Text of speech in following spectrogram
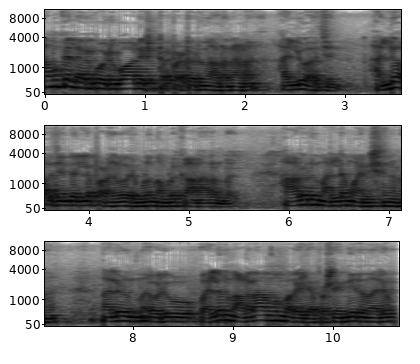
നമുക്കെല്ലാവർക്കും ഒരുപാട് ഇഷ്ടപ്പെട്ട ഒരു നടനാണ് അല്ലു അർജുൻ. അല്ലു അർജുന്റെ എല്ലാ പടങ്ങൾ വരുമ്പോഴും നമ്മൾ കാണാറുണ്ട്. ആളൊരു നല്ല മനുഷ്യനാണ്. നല്ലൊരു ഒരു വലിയൊരു നടനാണെന്നും പറയില്ല. പക്ഷേ എന്നിരുന്നാലും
